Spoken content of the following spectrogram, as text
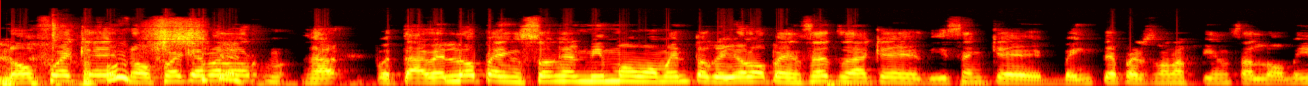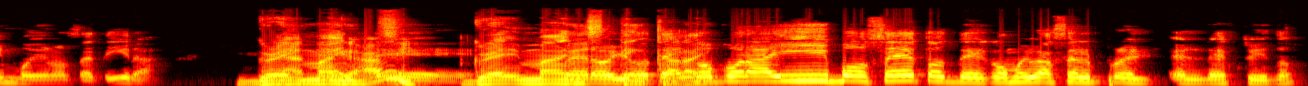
No fue que, Oh, no fue que me lo, o sea, pues tal vez lo pensó en el mismo momento que yo lo pensé. Tú sabes que dicen que 20 personas piensan lo mismo y uno se tira. Great Ya, minds. Gaby. Eh, Great minds pero yo tengo por ahí bocetos de cómo iba a ser el, el de esto y todo.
